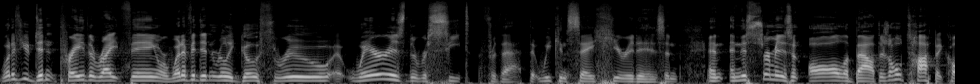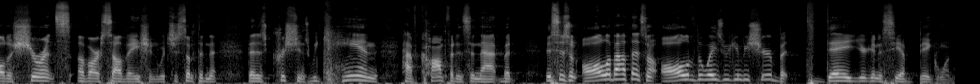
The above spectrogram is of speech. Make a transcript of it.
What if you didn't pray the right thing, or what if it didn't really go through? Where is the receipt for that that we can say, here it is? And, and, and this sermon isn't all about, there's a whole topic called assurance of our salvation, which is something that, that as Christians we can have confidence in that. But this isn't all about that. It's not all of the ways we can be sure, but today you're going to see a big one.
